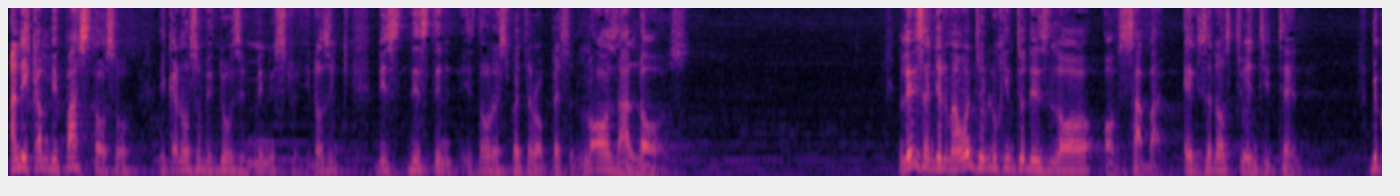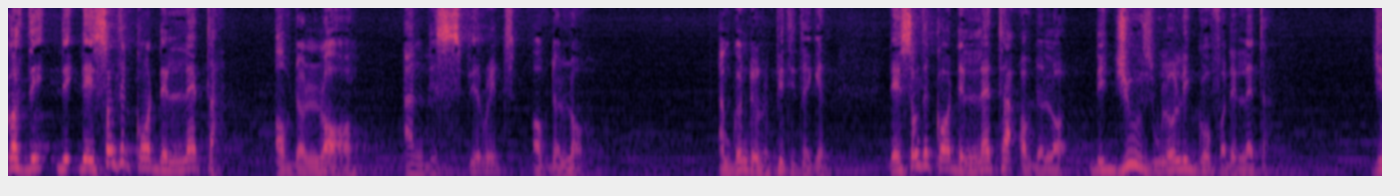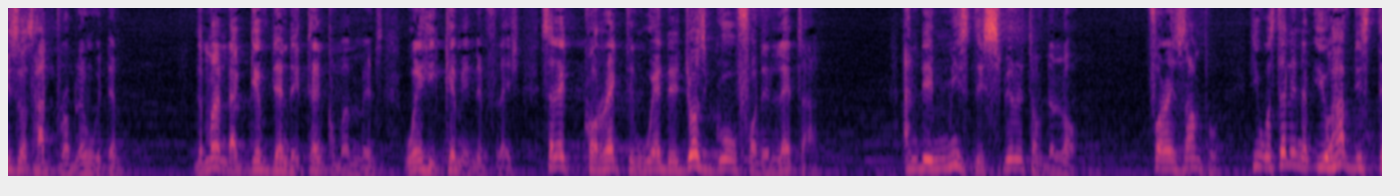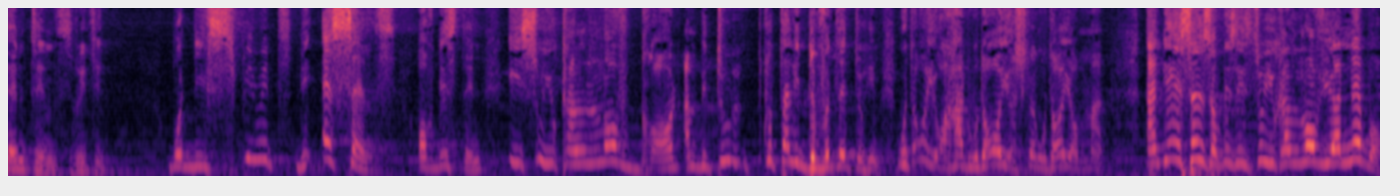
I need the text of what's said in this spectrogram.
And it can be pastors, so it can also be those in ministry. It doesn't this this thing is no respecter of person. Laws are laws. Ladies and gentlemen, I want to look into this law of Sabbath, Exodus 20:10. Because the, the, there is something called the letter of the law and the spirit of the law. I'm going to repeat it again. There is something called the letter of the law. The Jews will only go for the letter. Jesus had problem with them. The man that gave them the Ten Commandments, when he came in the flesh, started correcting where they just go for the letter and they miss the spirit of the law. For example, he was telling them, You have these 10 things written, but the spirit, the essence of this thing is so you can love God and be too, totally devoted to Him with all your heart, with all your strength, with all your mind. And the essence of this is so you can love your neighbor.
